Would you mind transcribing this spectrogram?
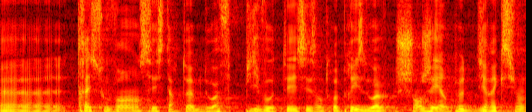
Euh, très souvent, ces startups doivent pivoter, ces entreprises doivent changer un peu de direction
